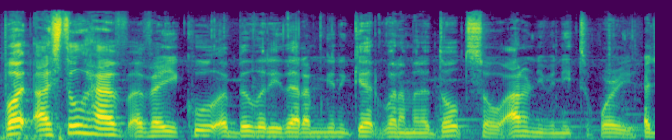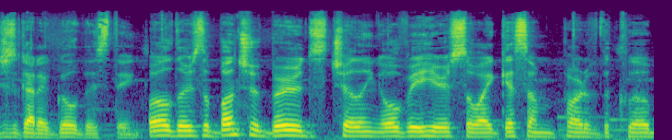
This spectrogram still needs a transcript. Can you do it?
But I still have a very cool ability that I'm gonna get when I'm an adult, so I don't even need to worry. I just gotta grow this thing. Well, there's a bunch of birds chilling over here, so I guess I'm part of the club.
